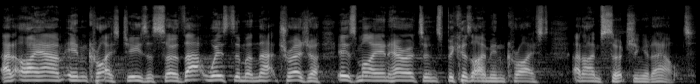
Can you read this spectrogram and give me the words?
And I am in Christ Jesus. So that wisdom and that treasure is my inheritance because I'm in Christ and I'm searching it out.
